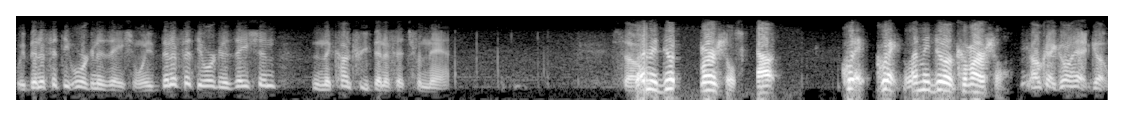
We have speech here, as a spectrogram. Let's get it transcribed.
we benefit the organization. When we benefit the organization, then the country benefits from that. So let me do a commercial, Scout. Quick, quick. Let me do a commercial. Okay, go ahead. Go.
